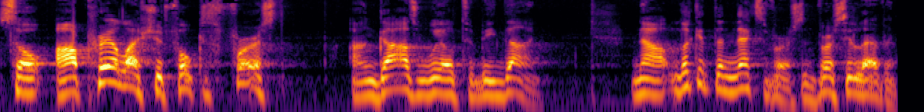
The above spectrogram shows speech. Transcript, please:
So, our prayer life should focus first on God's will to be done. Now, look at the next verse, verse 11.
